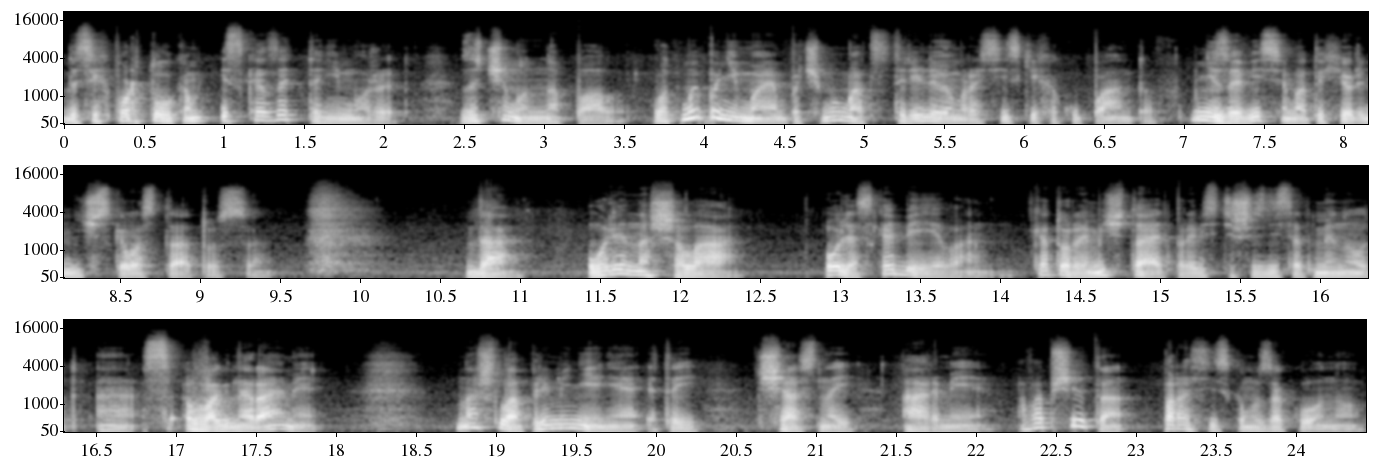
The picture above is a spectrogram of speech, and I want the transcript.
до сих пор толком и сказать-то не может? Зачем он напал? Вот мы понимаем, почему мы отстреливаем российских оккупантов, независимо от их юридического статуса. Да, Оля нашла, Оля Скобеева, которая мечтает провести 60 минут а, с вагнерами, нашла применение этой частной армии. А вообще-то, по российскому закону,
